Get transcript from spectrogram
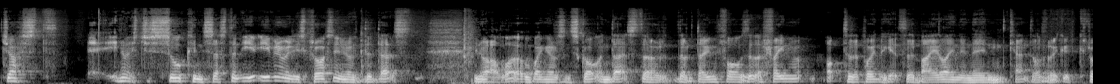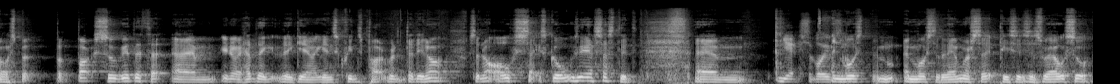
just you know, it's just so consistent. Even when he's crossing, you know, that's you know, a lot of wingers in Scotland. That's their their downfall is that they're fine up to the point they get to the byline and then can't deliver a good cross. But but Burke's so good at it. Um, you know, he had the, the game against Queens Park. Did he not? So not all six goals he assisted. Um, yes, I believe. And so. most and most of them were set pieces as well. So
